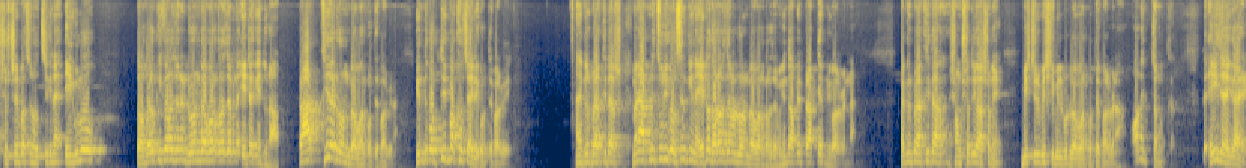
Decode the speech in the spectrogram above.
সুষ্ঠু নির্বাচন হচ্ছে কিনা, এগুলো তদারকি করার জন্য ড্রোন ব্যবহার করা যাবে এটা কিন্তু না। প্রার্থীরা ড্রোন ব্যবহার করতে পারবে না, কিন্তু কর্তৃপক্ষ চাইলে করতে পারবে। একজন প্রার্থী তার মানে আপনি চুরি করছেন কিনা, এটা ধরার জন্য ড্রোন ব্যবহার করা যাবে, কিন্তু আপনি প্রার্থী আপনি পারবেন না। একজন প্রার্থী তার সংসদীয় আসনে বৃষ্টির বেশি বিলবোর্ড ব্যবহার করতে পারবে না, অনেক চমৎকার। তো এই জায়গায়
